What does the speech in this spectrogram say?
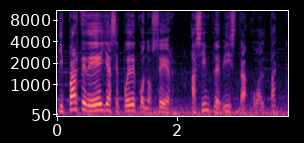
y parte de ella se puede conocer a simple vista o al tacto.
